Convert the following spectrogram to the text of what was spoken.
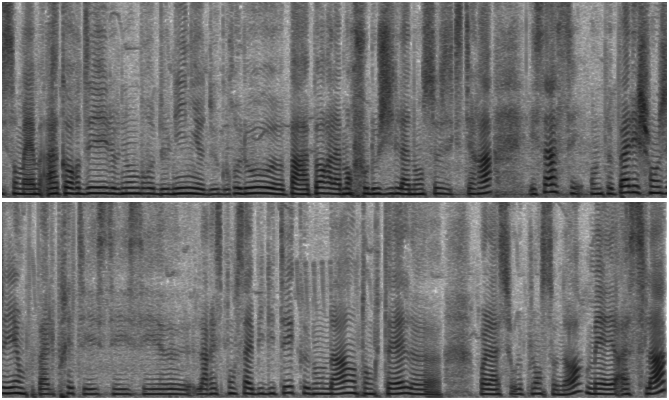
Ils sont même accordés le nombre de lignes de grelots par rapport à la morphologie de la danseuse, etc. Et ça, on ne peut pas les changer, on ne peut pas le prêter. C'est, la responsabilité que l'on a en tant que telle, voilà, sur le plan sonore mais à cela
